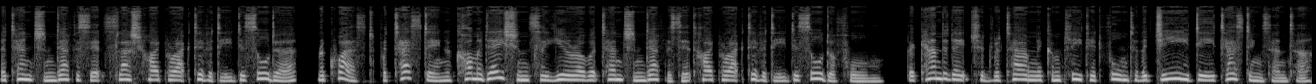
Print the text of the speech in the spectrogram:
attention deficit slash hyperactivity disorder, request for testing accommodations for Euro attention deficit hyperactivity disorder form, the candidate should return the completed form to the GED testing center.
